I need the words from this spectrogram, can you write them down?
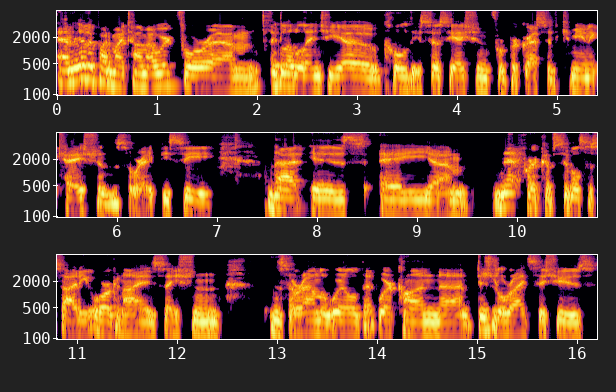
And the other part of my time, I work for um, a global NGO called the Association for Progressive Communications, or APC, that is a um, network of civil society organizations around the world that work on uh, digital rights issues,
